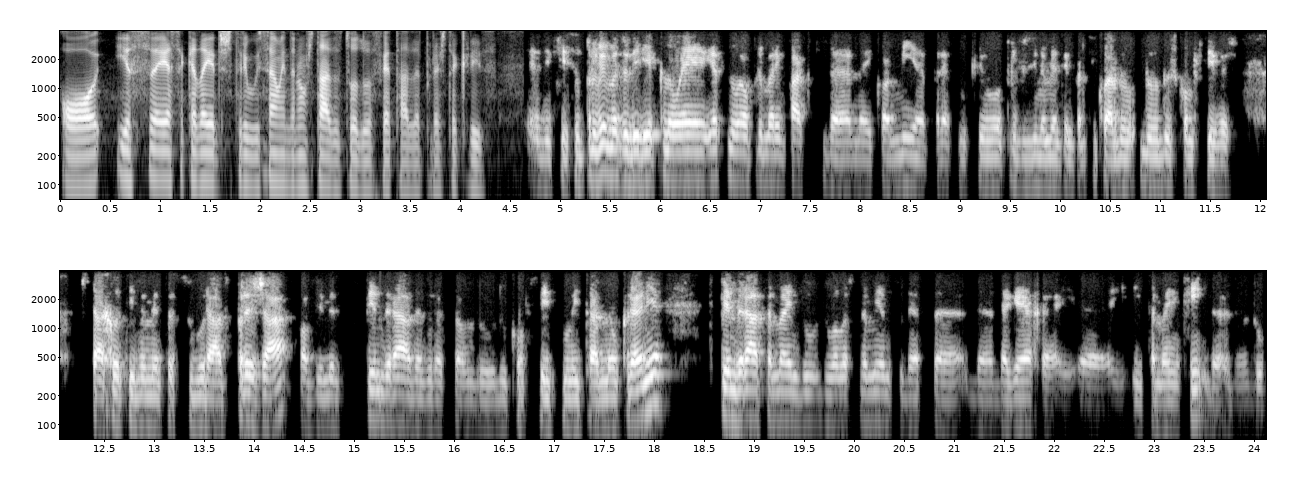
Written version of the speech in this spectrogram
ou essa, essa cadeia de distribuição ainda não está de todo afetada por esta crise? é difícil de prever, mas eu diria que não é, esse não é o primeiro impacto da, na economia. Parece-me que o aprovisionamento, em particular do, do, dos combustíveis, está relativamente assegurado para já. Obviamente dependerá da duração do, do conflito militar na Ucrânia, dependerá também do, do alastramento dessa, da, da guerra e, e, e, também, enfim, da, do,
